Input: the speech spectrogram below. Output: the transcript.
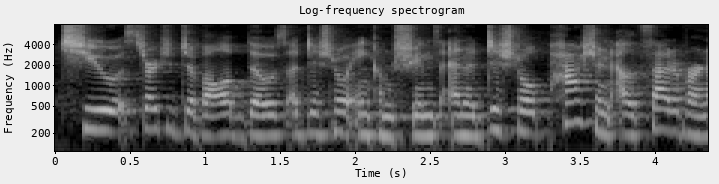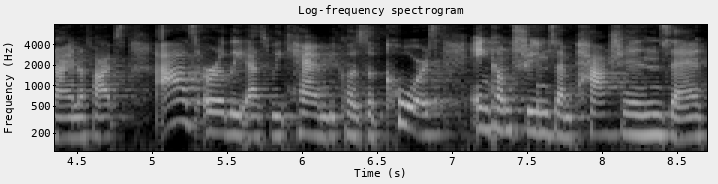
to start to develop those additional income streams and additional passion outside of our nine to fives as early as we can because of course income streams and passions and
